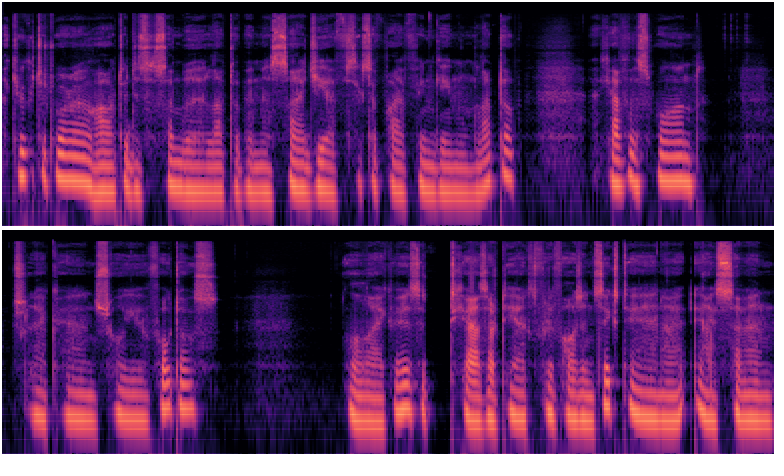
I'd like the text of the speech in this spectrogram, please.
a quick tutorial how to disassemble a laptop MSI GF65 in-game laptop. I have this one, actually I can show you photos like this. It has RTX 3060 and i7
